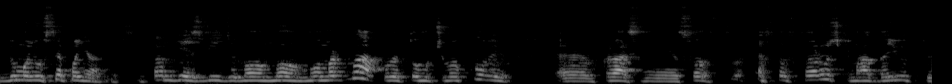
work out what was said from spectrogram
Думаю, все понятно. Там є відео но, но, номер два, коли тому чувакові е, в красній со, со, со- сорочці надають е,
